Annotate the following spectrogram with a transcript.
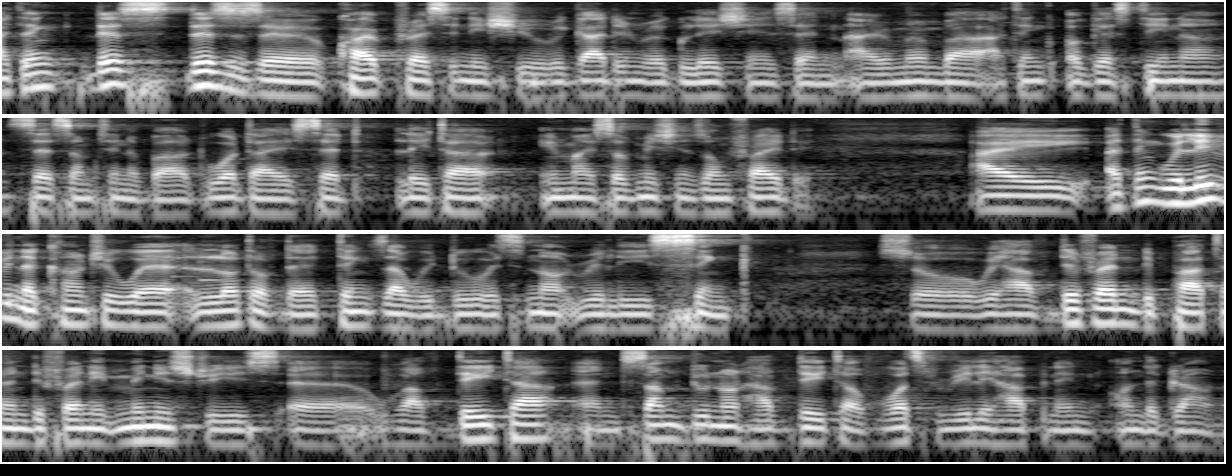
I think this this is a quite pressing issue regarding regulations. And I remember, I think Augustina said something about what I said later in my submissions on Friday. I, I think we live in a country where a lot of the things that we do is not really sync. So we have different departments, different ministries uh, who have data, and some do not have data of what's really happening on the ground.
